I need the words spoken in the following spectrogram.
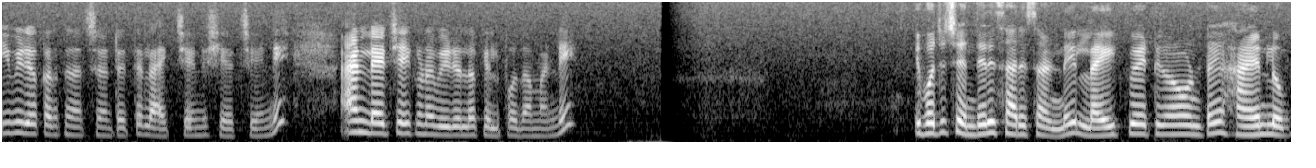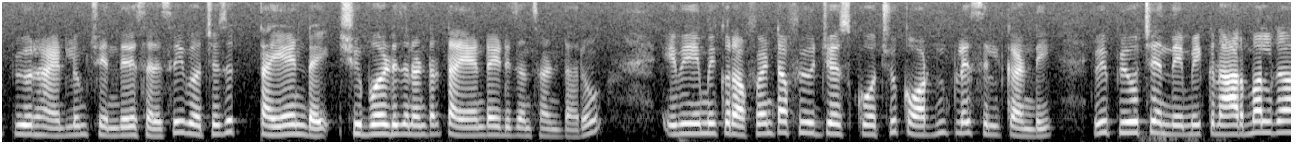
ఈ వీడియో కనుక నచ్చినట్టయితే లైక్ చేయండి షేర్ చేయండి. అండ్ లేట్ చేయకుండా వీడియోలోకి వెళ్ళిపోదామండి. ఇవి వచ్చి చందేరి సారీస్ అండి. లైట్ వెయిట్గా ఉంటాయి. Handloom pure handloom Chanderi saris ఇవి వచ్చేసి టై అండ్ డై షుబర్ డిజైన్ అంటారు టై అండ్ డై డిజైన్స్ అంటారు. ఇవి మీకు రఫ్ అండ్ టఫ్ యూజ్ చేసుకోవచ్చు. కాటన్ ప్లస్ సిల్క్ అండి. ఇవి ప్యూర్ చెంది మీకు నార్మల్గా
